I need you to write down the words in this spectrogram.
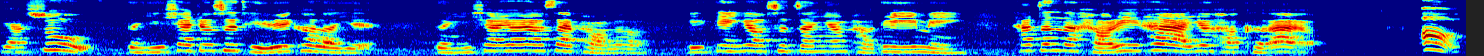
亚树，等一下就是体育课了耶！等一下又要赛跑了，一定又是真央跑第一名。他真的好厉害，又好可爱哦！哦，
